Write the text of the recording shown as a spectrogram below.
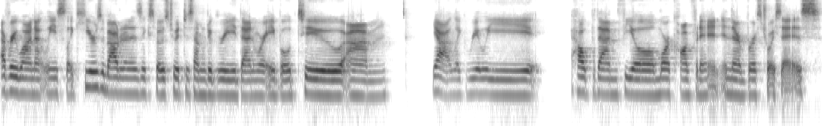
everyone at least like hears about it and is exposed to it to some degree, then we're able to, um, yeah, like really help them feel more confident in their birth choices.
